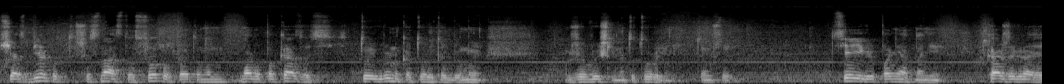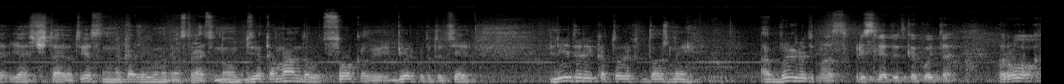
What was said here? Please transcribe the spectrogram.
Сейчас Беркут, 16-го Сокол, поэтому надо показывать ту игру, на которую как бы, мы Уже вышли на тот уровень. Потому что все игры, понятно, они... Каждая игра, я считаю, ответственна, на каждую игру надо настраиваться. Но две команды, вот Сокол и Беркут, это те лидеры, которых должны обыгрывать. Нас преследует какой-то рок.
